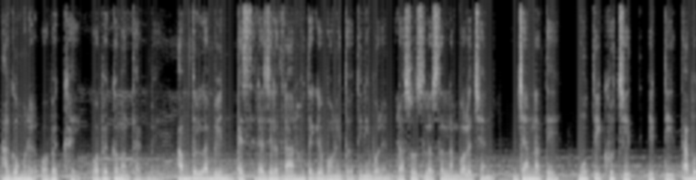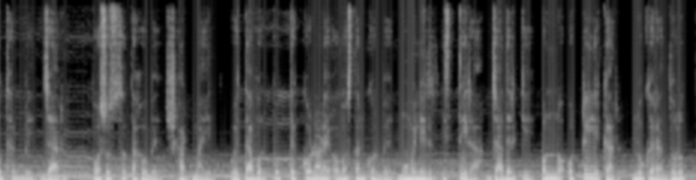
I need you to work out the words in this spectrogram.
আগমনের অপেক্ষায় অপেক্ষমান থাকবে। আবদুল্লাহ বিন এস রাজিলাত আনহু থেকে বর্ণিত তিনি বলেন, রাসুল সাল্লাহ সাল্লাম বলেছেন, জান্নাতে মতি খুচিত একটি তাঁবু থাকবে, যার প্রশস্ততা হবে ষাট মাইল। ওই তাঁবুর প্রত্যেক কর্নারে অবস্থান করবে মোমিনীর স্ত্রীরা, যাদেরকে অন্য অট্টালিকার লোকেরা দূরত্ব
